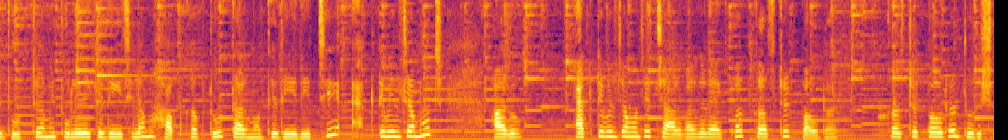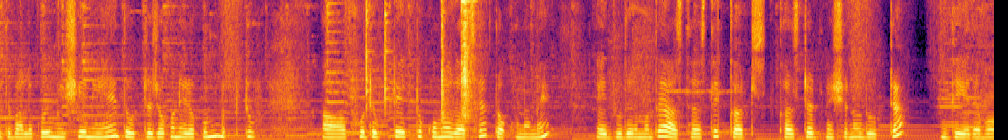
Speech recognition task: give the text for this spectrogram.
যে দুধটা আমি তুলে রেখে দিয়েছিলাম, হাফ কাপ দুধ, তার মধ্যে দিয়ে দিচ্ছি এক টেবিল চামচ আর এক টেবিল চামচের চার ভাগের এক ভাগ কাস্টার্ড পাউডার কাস্টার্ড পাউডার দুধের সাথে ভালো করে মিশিয়ে নিয়ে দুধটা যখন এরকম একটু ফুটে ফুটে একটু কমে গেছে, তখন আমি এই দুধের মধ্যে আস্তে আস্তে কাস্টার্ড মেশানো দুধটা দিয়ে দেবো।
